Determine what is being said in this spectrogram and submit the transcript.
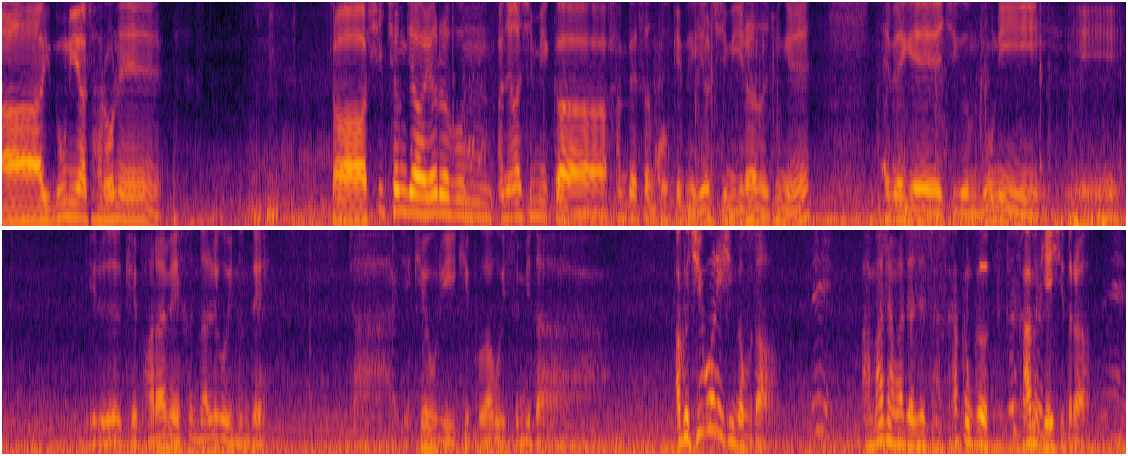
아, 이 눈이야 잘 오네. 자, 시청자 여러분 안녕하십니까? 한백선 도깨비 열심히 일하는 중에 태백에 지금 눈이 예, 이렇게 바람에 흩날리고 있는데 자, 이제 겨울이 깊어가고 있습니다. 아, 그 직원이신가 보다. 네. 아, 맞아, 맞아. 저 자- 가끔 그 가면 계시더라. 네.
